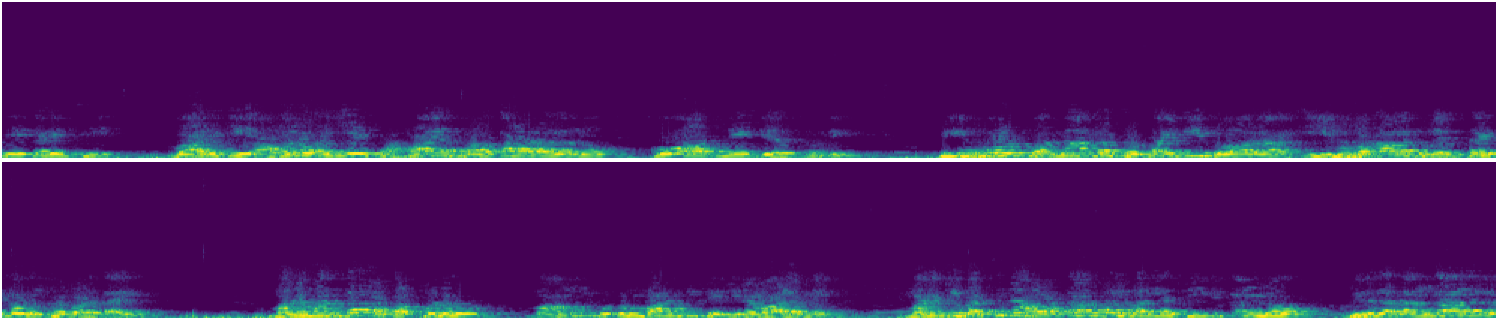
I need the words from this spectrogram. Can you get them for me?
సేకరించి వారికి అమలు అయ్యే సహాయ సహకారాలను కోఆర్డినేట్ చేస్తుంది. పీ ఫోర్ స్వర్ణాంధ్ర సొసైటీ ద్వారా ఈ వివరాలకు వెబ్సైట్లో ఉంచబడతాయి. మనమంతా ఒకప్పుడు మామూలు కుటుంబానికి చెందిన వాళ్ళమే. మనకి వచ్చిన అవకాశాల వల్ల జీవితంలో వివిధ రంగాలలో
